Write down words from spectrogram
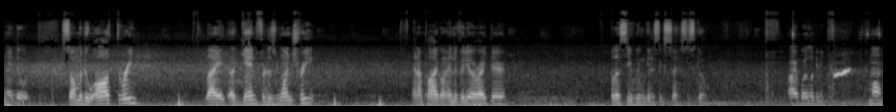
can't do it. So I'm gonna do all three, like again for this one treat. And I'm probably gonna end the video right there. But let's see if we can get a success. Let's go. All right, boy, look at me. Come on.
